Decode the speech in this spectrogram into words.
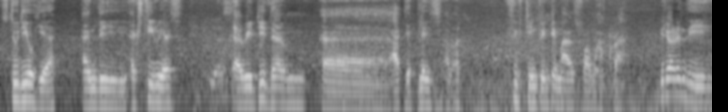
studio here and the exteriors. Yes. Uh, we did them uh, at a place about 15, 20 miles from Accra. During the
